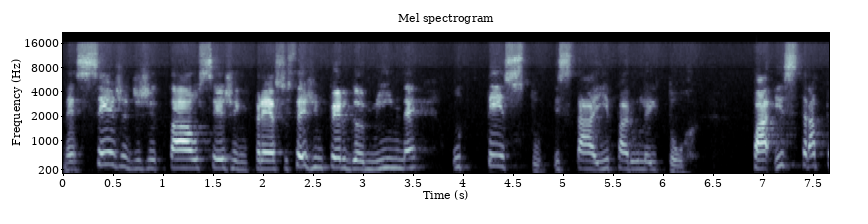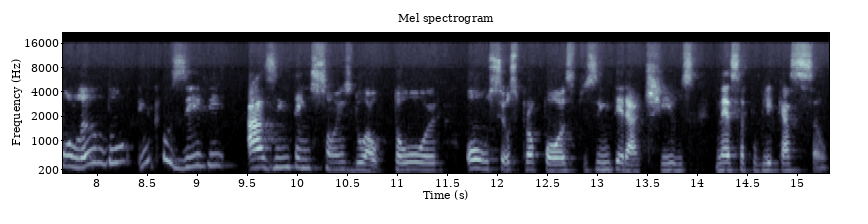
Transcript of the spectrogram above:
Né, seja digital, seja impresso, seja em pergaminho, né, o texto está aí para o leitor, extrapolando, inclusive, as intenções do autor ou seus propósitos interativos nessa publicação.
